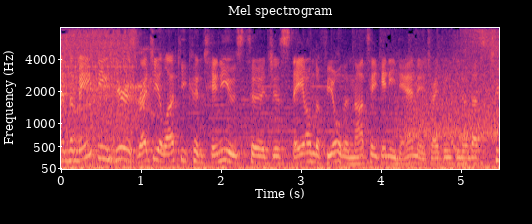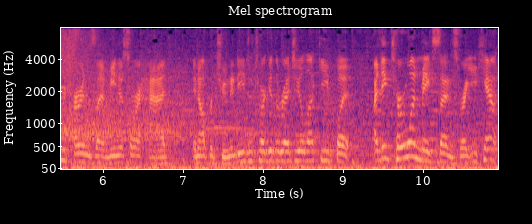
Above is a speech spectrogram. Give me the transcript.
and the main thing here is Regieleki continues to just stay on the field and not take any damage. I think, you know, that's two turns that Venusaur had an opportunity to target the Regieleki, but I think turn one makes sense, right? You can't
